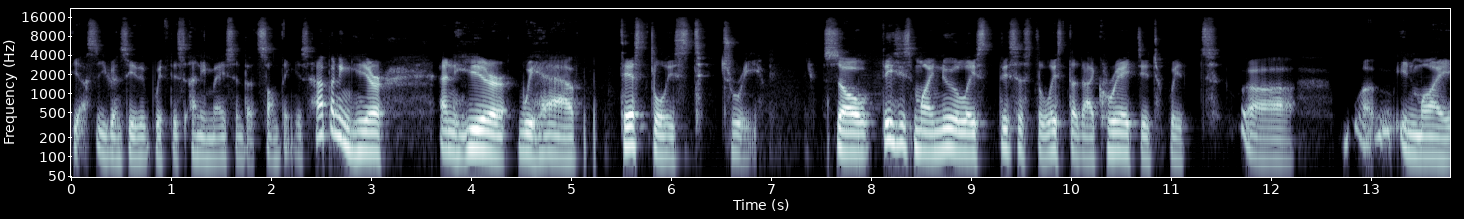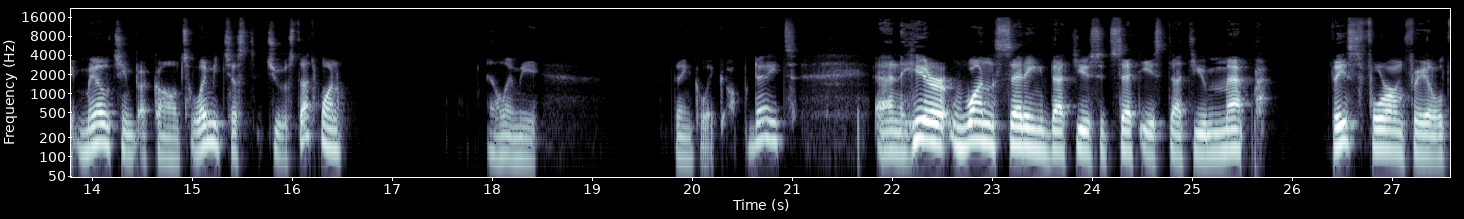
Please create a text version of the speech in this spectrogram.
yes, you can see with this animation that something is happening here. And here we have test list tree. So this is my new list. This is the list that I created with uh, um, in my MailChimp account. Let me just choose that one. And let me then click update. And here one setting that you should set is that you map this form field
